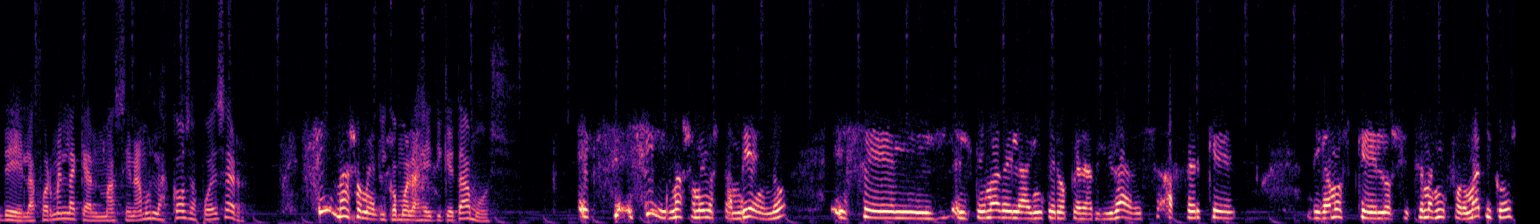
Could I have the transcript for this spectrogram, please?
de la forma en la que almacenamos las cosas, ¿puede ser? Sí, más o menos. Y cómo las etiquetamos. Sí, más o menos también, ¿no? Es el, el tema de la interoperabilidad, es hacer que, digamos, que los sistemas informáticos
